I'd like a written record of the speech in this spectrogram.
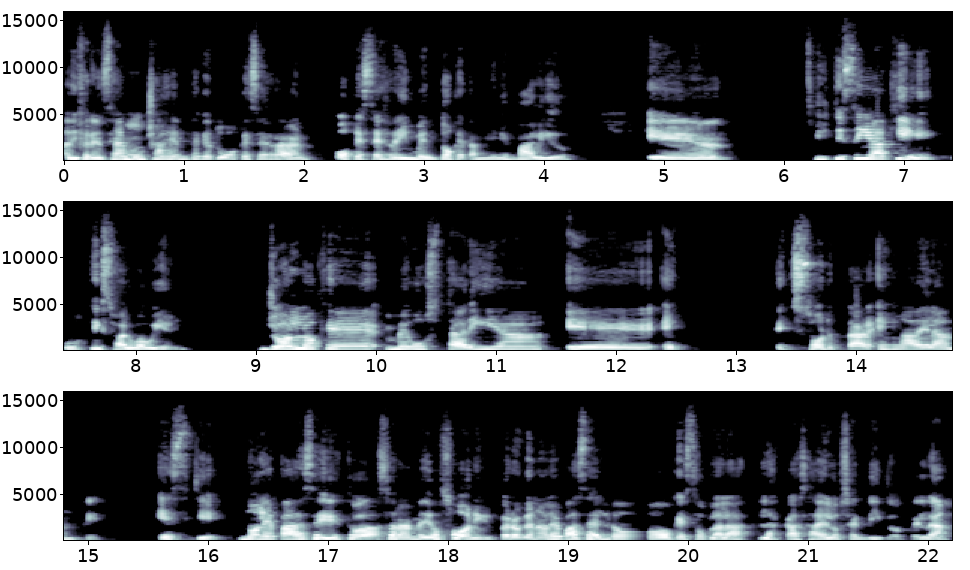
a diferencia de mucha gente que tuvo que cerrar o que se reinventó, que también es válido, eh, usted sigue aquí, usted hizo algo bien. Yo lo que me gustaría eh, exhortar en adelante es que no le pase, esto va a sonar medio funny, pero que no le pase lo que sopla las casas de los cerditos, ¿verdad?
